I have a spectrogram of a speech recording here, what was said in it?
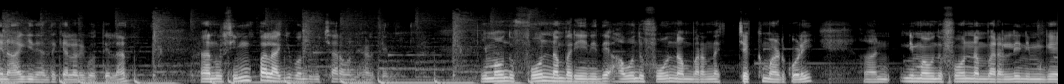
ಏನಾಗಿದೆ ಅಂತ ಕೆಲವರಿಗೆ ಗೊತ್ತಿಲ್ಲ. ನಾನು ಸಿಂಪಲಾಗಿ ಒಂದು ವಿಚಾರವನ್ನು ಹೇಳ್ತೀನಿ. ನಿಮ್ಮ ಒಂದು ಫೋನ್ ನಂಬರ್ ಏನಿದೆ, ಆ ಒಂದು ಫೋನ್ ನಂಬರನ್ನು ಚೆಕ್ ಮಾಡ್ಕೊಳ್ಳಿ. ನಿಮ್ಮ ಒಂದು ಫೋನ್ ನಂಬರಲ್ಲಿ ನಿಮಗೆ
